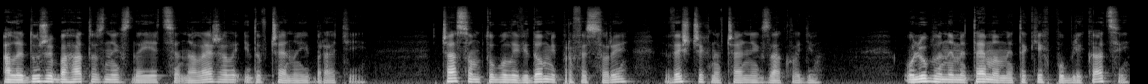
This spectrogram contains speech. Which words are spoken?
але дуже багато з них, здається, належали і до вченої братії. Часом то були відомі професори вищих навчальних закладів. Улюбленими темами таких публікацій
